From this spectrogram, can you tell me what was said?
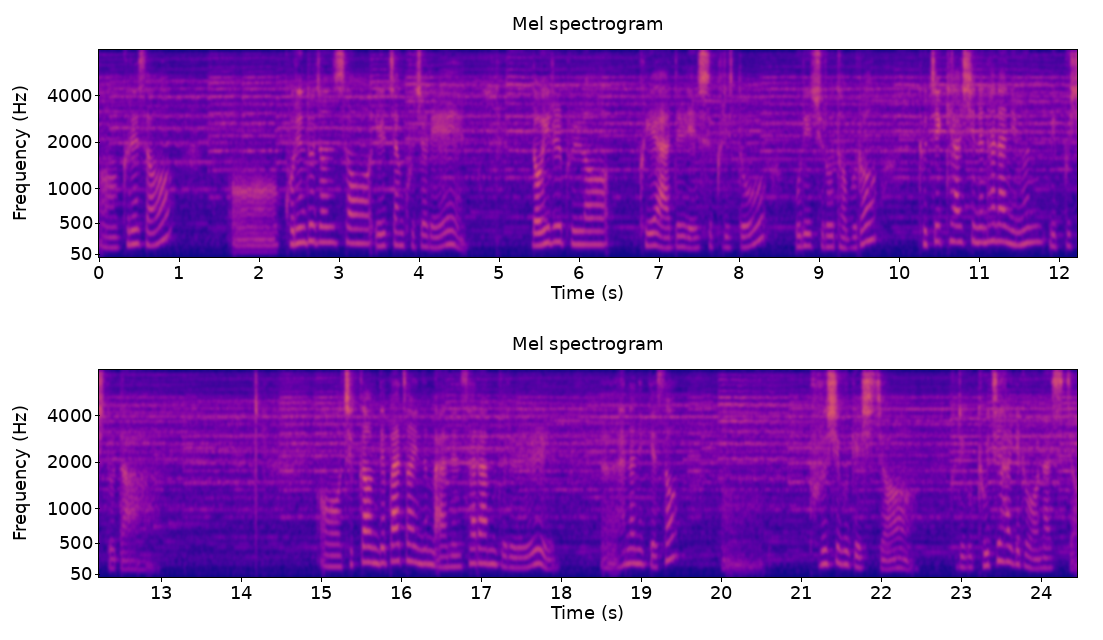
어, 그래서 어, 고린도전서 1장 9절에 너희를 불러 그의 아들 예수 그리스도 우리 주로 더불어 교제케 하시는 하나님은 미쁘시도다. 어, 집 가운데 빠져 있는 많은 사람들을 어, 하나님께서 어, 부르시고 계시죠. 그리고 교제하기를 원하시죠.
